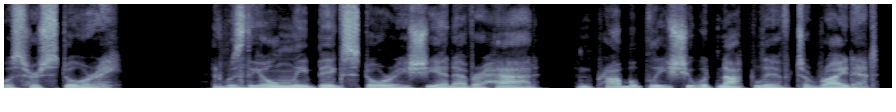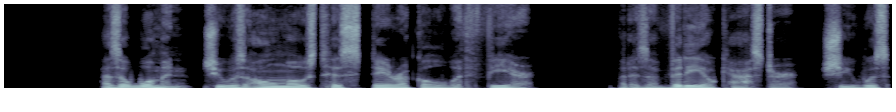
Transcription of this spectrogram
was her story. It was the only big story she had ever had, and probably she would not live to write it. As a woman, she was almost hysterical with fear, but as a videocaster, she was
